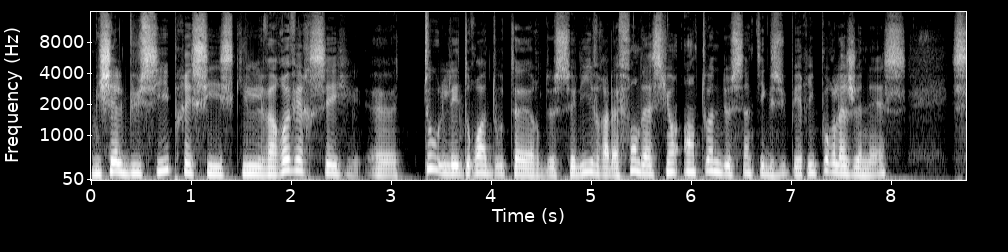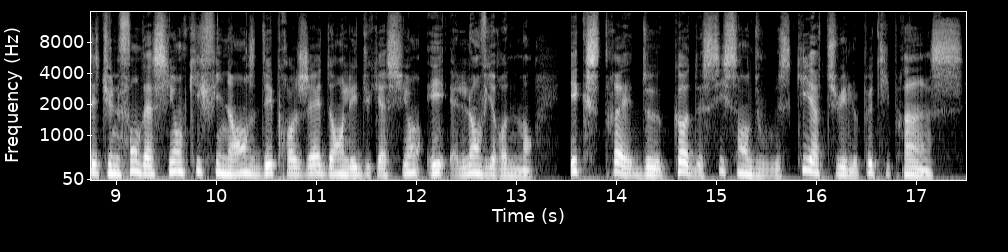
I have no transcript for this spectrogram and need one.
Michel Bussy précise qu'il va reverser euh, tous les droits d'auteur de ce livre à la Fondation Antoine de Saint-Exupéry pour la jeunesse c'est une fondation qui finance des projets dans l'éducation et l'environnement. Extrait de Code 612 Qui a tué le petit prince?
